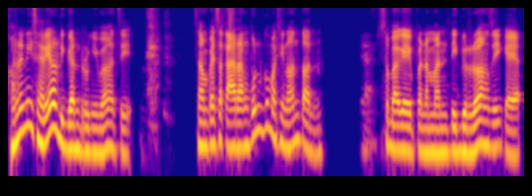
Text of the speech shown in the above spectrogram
Karena ini serial digandrungi banget sih. Sampai sekarang pun gue masih nonton. Sebagai peneman tidur doang sih kayak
